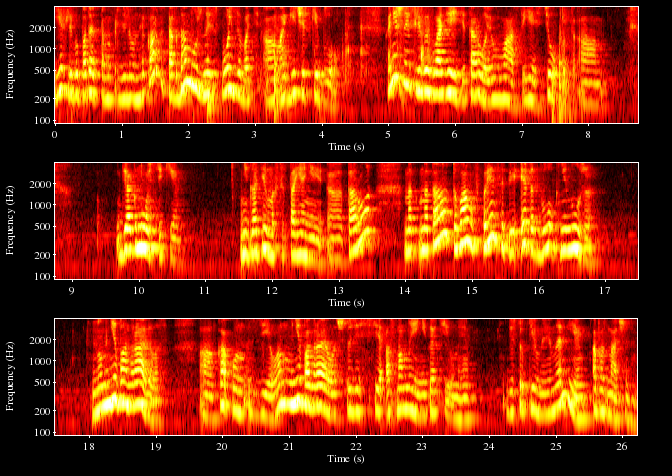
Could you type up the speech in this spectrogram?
если выпадают там определенные карты, тогда нужно использовать а, магический блок. Конечно, если вы владеете Таро и у вас есть опыт а, диагностики негативных состояний а, Таро, на, на Таро, то вам, в принципе, этот блок не нужен. Но мне понравилось, а, как он сделан. Мне понравилось, что здесь все основные негативные, деструктивные энергии обозначены.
